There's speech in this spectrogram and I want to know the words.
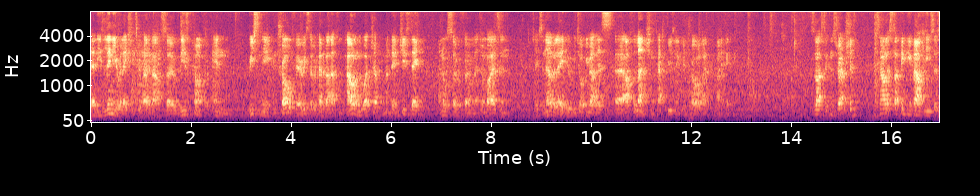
they're these linear relations we heard about. So these have come up in recently in control theory, so we heard about that from Powell in the workshop on Monday and Tuesday, and also from uh, John Baez and Jason Erbele, who will be talking about this uh, after lunch in categories and control, I, I think. So that's the construction. So now let's start thinking about these as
